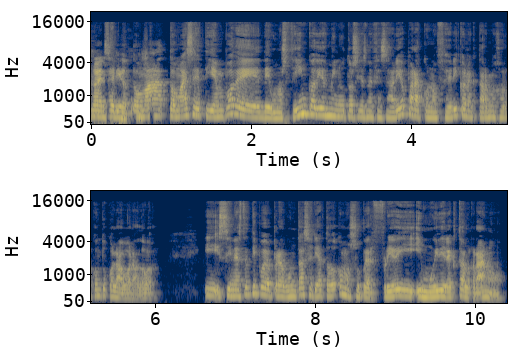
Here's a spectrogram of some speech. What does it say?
No, en serio, toma, toma ese tiempo de, de unos 5 o 10 minutos si es necesario para conocer y conectar mejor con tu colaborador. Y sin este tipo de preguntas sería todo como súper frío y, y muy directo al grano.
